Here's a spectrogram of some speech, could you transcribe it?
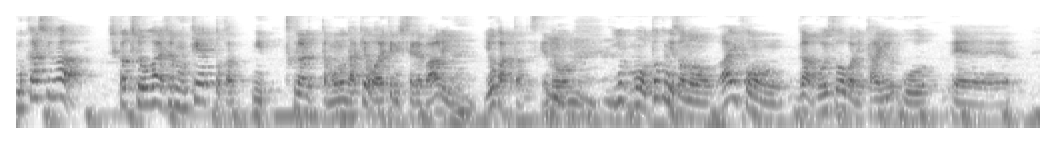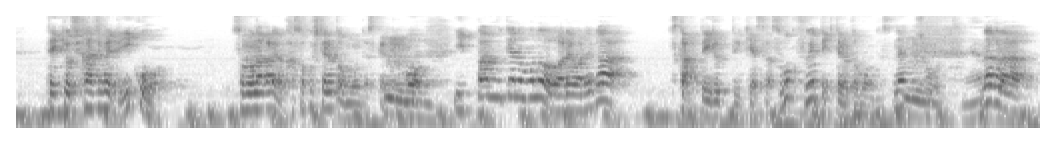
昔は、視覚障害者向けとかに作られたものだけを相手にしてればある意味良かったんですけど、もう特にその iPhone がボイスオーバーに対応、えー、提供し始めて以降、その流れが加速してると思うんですけれども、一般向けのものを我々が使っているっていうケースがすごく増えてきてると思うんですね。そうですね。だから、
